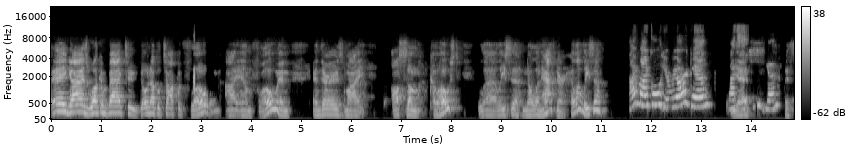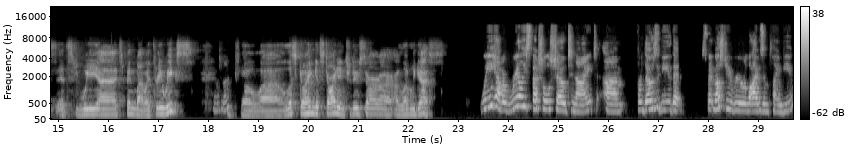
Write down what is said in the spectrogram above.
Hey guys, welcome back to Goat Knuckle Talk with Flo. And I am Flo, and and there is my awesome co-host, uh, Lisa Nolan Hafner. Hello, Lisa. Hi, Michael. Here we are again. Nice yes, again. It's it's we uh, it's been about like three weeks. Mm-hmm. So uh, let's go ahead and get started. Introduce our, our, our lovely guests. We have a really special show tonight. Um, for those of you that spent most of your lives in Plainview,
